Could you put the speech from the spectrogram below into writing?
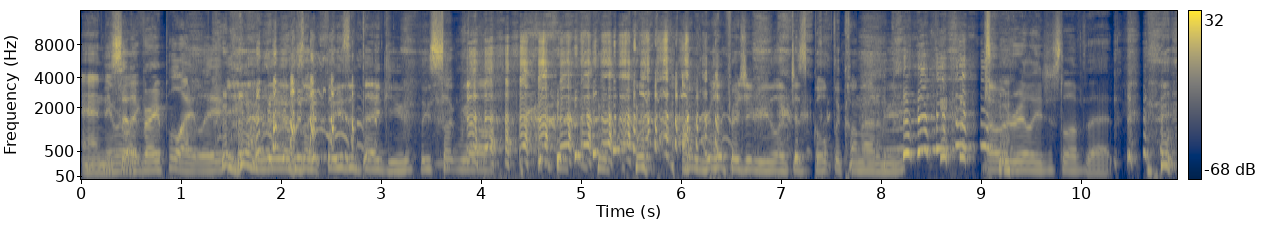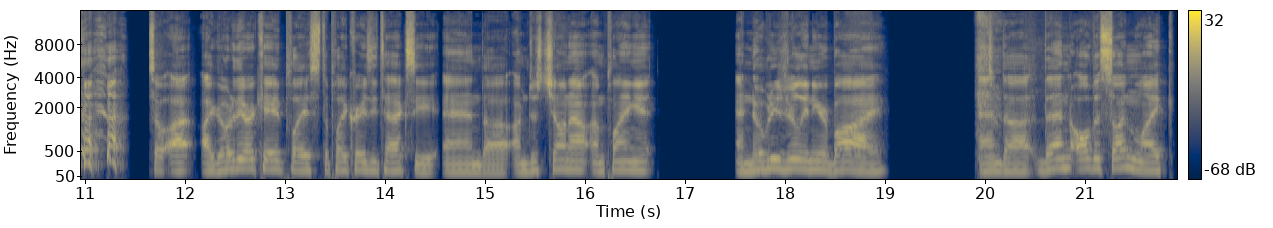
And they You were said like, it very politely. I was like, "Please and thank you. Please suck me off." I would really appreciate if you like just gulp the cum out of me. I would really just love that. So I, I go to the arcade place to play Crazy Taxi, and uh, I'm just chilling out. I'm playing it, and nobody's really nearby. And uh, then all of a sudden, like,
